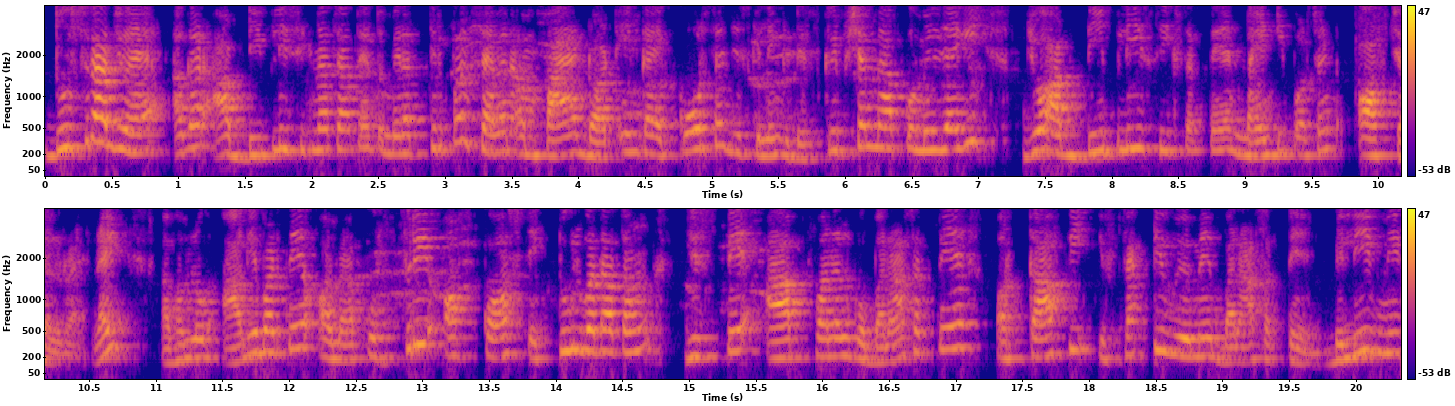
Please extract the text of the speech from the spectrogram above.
दूसरा जो है, अगर आप डीपली सीखना चाहते हैं तो मेरा triple seven empire dot in का एक कोर्स है, जिसकी लिंक डिस्क्रिप्शन में आपको मिल जाएगी, जो आप डीपली सीख सकते हैं 90 परसेंट ऑफ़ चल रहा है राइट अब हम लोग आगे बढ़ते हैं और मैं आपको फ्री ऑफ़ कॉस्ट एक टूल बताता हूँ, जिसपे आप फनल को बना सकते हैं और काफ़ी इफ़ेक्टिव वे में बना सकते हैं। बिलीव मी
